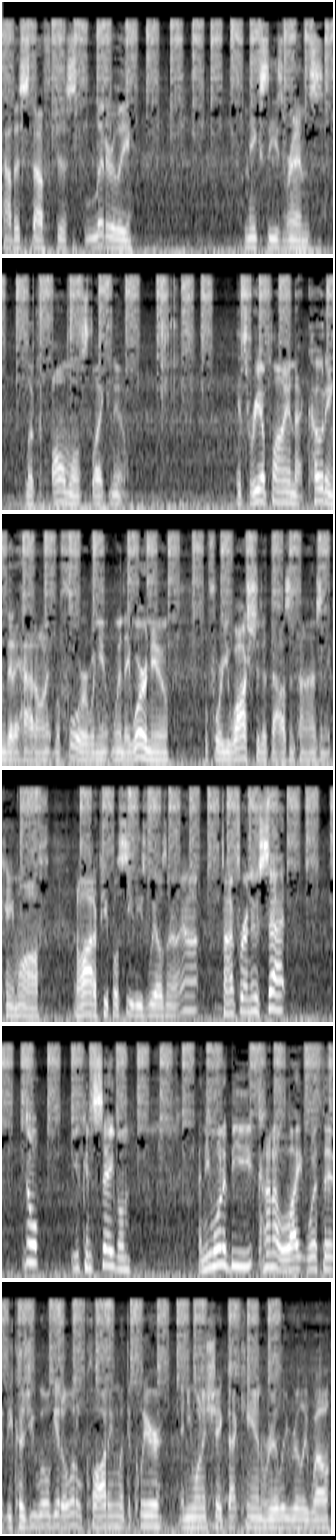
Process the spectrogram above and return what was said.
how this stuff just literally makes these rims look almost like new. It's reapplying that coating that it had on it before when you when they were new, before you washed it a thousand times and it came off. And a lot of people see these wheels and they're like, oh, time for a new set. Nope, you can save them. And you want to be kind of light with it because you will get a little clotting with the clear and you want to shake that can really, really well.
